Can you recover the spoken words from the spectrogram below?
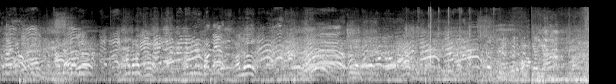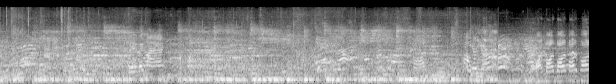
กเลยอยู่เอาเร็วเร็วเอาบอลเอาไปยังบอลเร็วเอาเร็ว ปล่อย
